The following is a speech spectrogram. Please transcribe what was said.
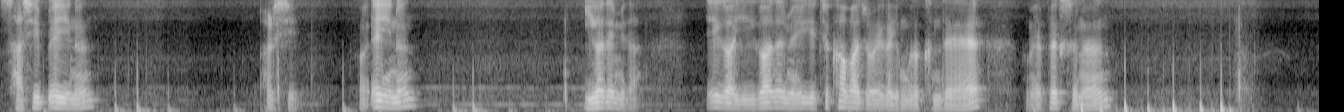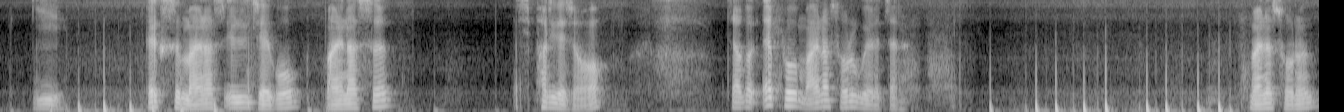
40a는 80. a는 2가 됩니다. a가 2가 되면 이게 적합하죠. a가 0보다 큰데. Fx는 2 x 마이너스 1제곱 마이너스 18이 되죠. 자, 그 f 마이너스 5를 구해냈잖아. 마이너스 5는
